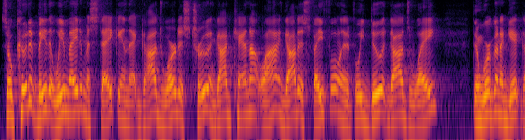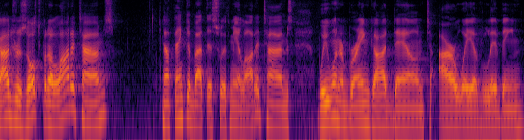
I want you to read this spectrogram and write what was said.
So could it be that we made a mistake and that God's word is true and God cannot lie and God is faithful and if we do it God's way, then we're going to get God's results. But a lot of times, now think about this with me, a lot of times we want to bring God down to our way of living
